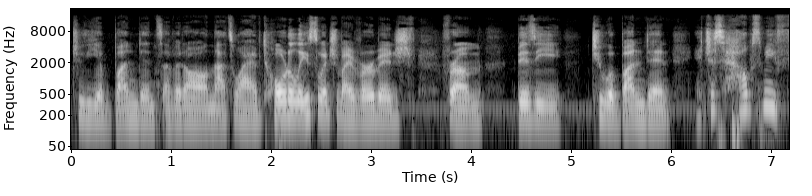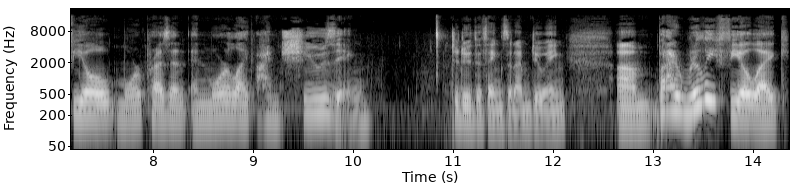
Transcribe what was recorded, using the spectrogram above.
to the abundance of it all. And that's why I've totally switched my verbiage from busy to abundant, it just helps me feel more present and more like I'm choosing to do the things that I'm doing. Um, but I really feel like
